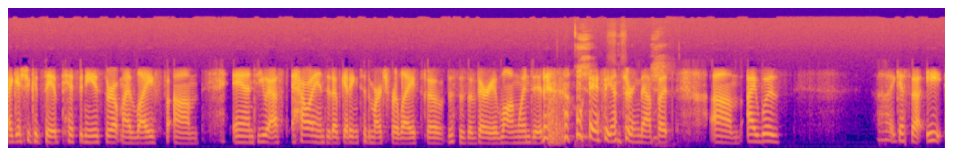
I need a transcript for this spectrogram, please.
I guess you could say epiphanies throughout my life. Um, and you asked how I ended up getting to the March for Life. So this is a very long-winded way of answering that. But um, I was, I guess, about eight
